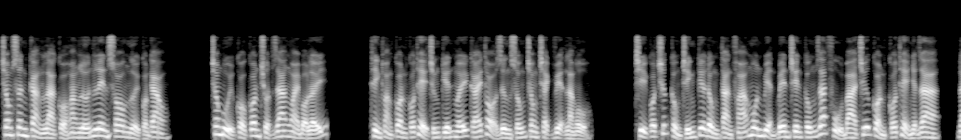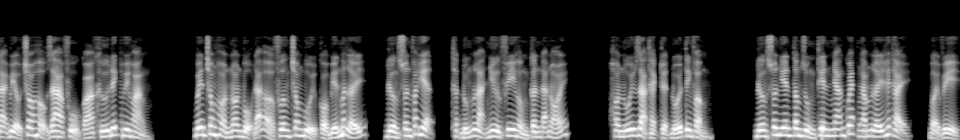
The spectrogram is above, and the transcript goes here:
trong sân càng là cỏ hoang lớn lên so người còn cao trong bụi cỏ con chuột ra ngoài bỏ lấy. Thỉnh thoảng còn có thể chứng kiến mấy cái thỏ rừng sống trong trạch viện làm ổ. Chỉ có trước cổng chính kia đồng tàn phá môn biển bên trên cống giát phủ ba chữ còn có thể nhận ra, đại biểu cho hậu gia phủ quá khứ đích huy hoàng. Bên trong hòn non bộ đã ở phương trong bụi cỏ biến mất lấy, đường xuân phát hiện, thật đúng là như phi hồng cân đã nói. Hòn núi giả thạch tuyệt đối tinh phẩm. Đường xuân yên tâm dùng thiên nhãn quét ngắm lấy hết thảy, bởi vì,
